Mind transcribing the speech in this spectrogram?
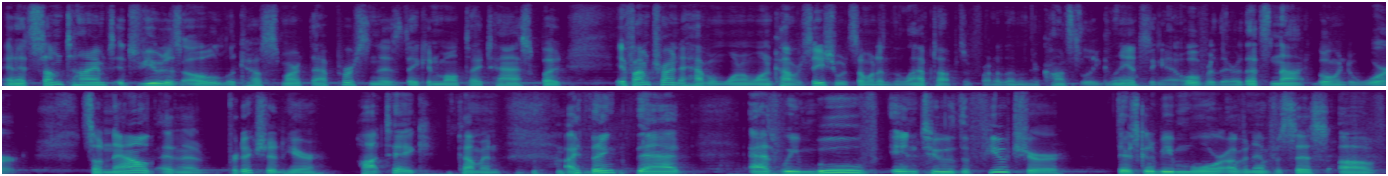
And at sometimes it's viewed as, oh, look how smart that person is. They can multitask. But if I'm trying to have a one-on-one conversation with someone and the laptop's in front of them and they're constantly glancing at over there, that's not going to work. So now, and a prediction here, hot take coming. I think that as we move into the future, there's going to be more of an emphasis of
